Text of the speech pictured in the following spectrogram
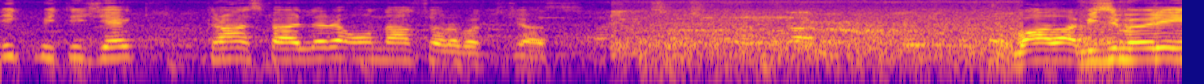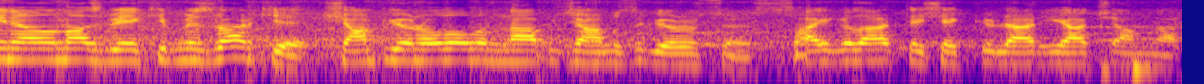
Lig bitecek. Transferlere ondan sonra bakacağız. Valla bizim öyle inanılmaz bir ekibimiz var ki şampiyon olalım ne yapacağımızı görürsünüz. Saygılar, teşekkürler, iyi akşamlar.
